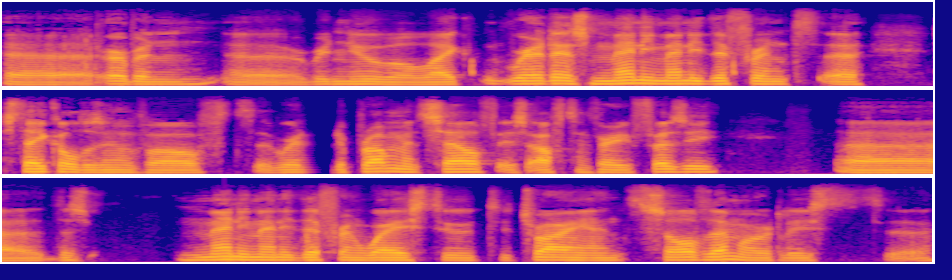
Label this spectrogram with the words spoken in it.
uh, urban uh, renewal, like where there's many many different uh, stakeholders involved, where the problem itself is often very fuzzy. there's many many different ways to to try and solve them or at least uh,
